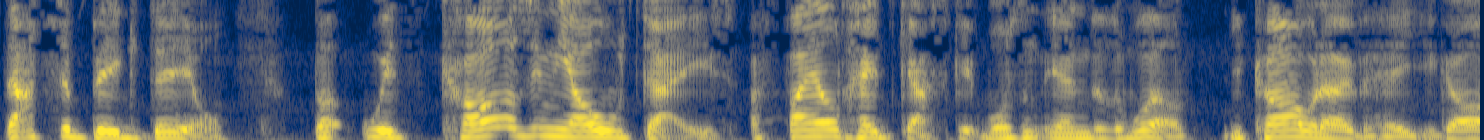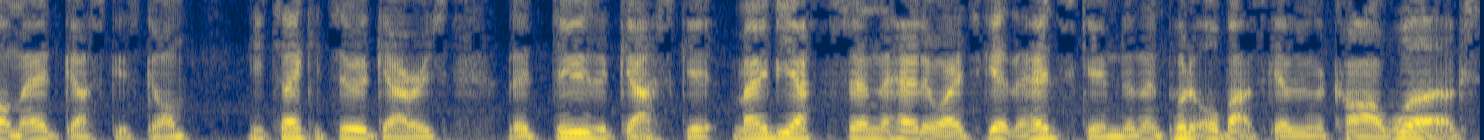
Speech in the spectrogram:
that's a big deal. But with cars in the old days, a failed head gasket wasn't the end of the world. Your car would overheat, you go, oh, my head gasket's gone. You take it to a garage, they do the gasket, maybe you have to send the head away to get the head skimmed and then put it all back together and the car works.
